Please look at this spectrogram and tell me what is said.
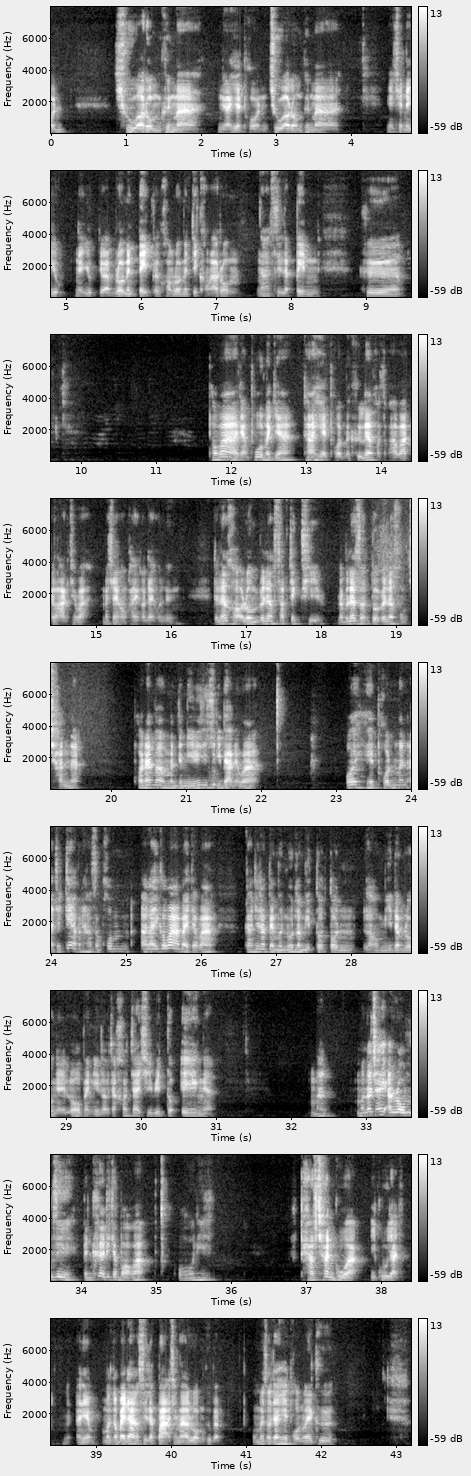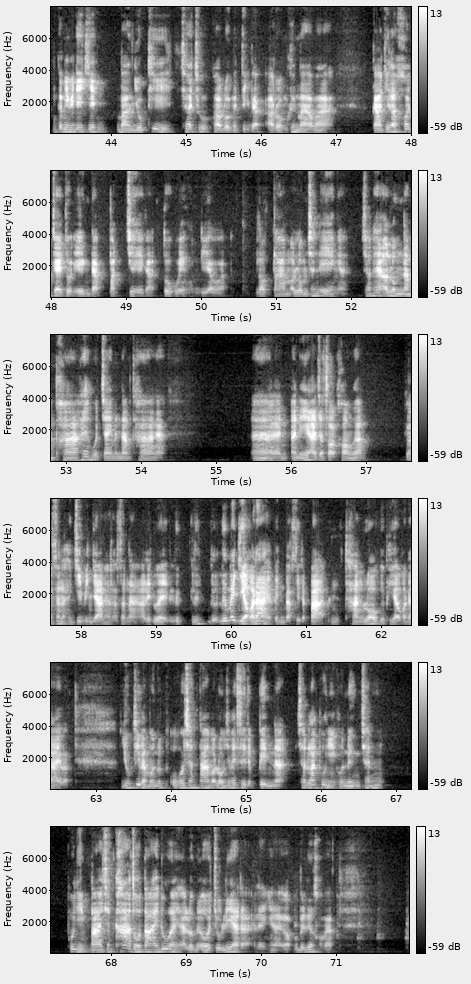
ชูอารมณ์ขึ้นมา เหนือเหตุผล ชูอารมณ์ขึ้นมา อย่างเช่นในยุคในยุคแบบโรแมนติกเป็นความโรแมนติกของอารมณ์นะศิลปิน คือ เพราะว่าอย่างพูดเมื่อกี้ถ้าเหตุผลมันคือเรื่องของสภาวะกลางใช่ป่ะไม่ใช่ของใครคนใดคนหนึ่ง แต่เรื่องของอารมณ์เป็นเรื่อง subjective มันเป็นเรื่องส่วนตัวเป็นเรื่องของฉันน่ะ เพราะนั้นมันจะมีวิธีคิดอีกแบบนึงว่า โอ้ยเหตุผลมันอาจจะแก้ปัญหาสังคมอะไรก็ว่าไปแต่ว่า การที่เราเป็นมนุษย์เรามีตัวตน เรามีดำรงในโลกใบนี้เราจะเข้าใจชีวิตตัวเองเนี่ย มันมันต้องใช้อารมณ์สิเป็นเครื่องที่จะบอกว่า โอ้นี่ passion กูอะอีกูอยากอันนี้มันก็ไปได้กับศิลปะใช่ไหมอารมณ์คือแบบผมไม่สนใจเหตุผลไว้คือ มันก็มีวิธีคิดบางยุคที่เชิดชูความโรแมนติกแบบอารมณ์ขึ้นมาว่า การที่เราเข้าใจตัวเองแบบปัจเจกอะตัวกูเองคนเดียวอะเราตามอารมณ์ฉันเองอะ ฉันให้อารมณ์นำพาให้หัวใจมันนำทางอะอ่าอันนี้อาจจะสอดคล้องกับลักษณะทางจิตวิญญาณทางศาสนาอะไรด้วยหรือหรือหรือไม่เกี่ยวก็ได้ เป็นแบบศิลปะเป็นทางโลกเพียวๆก็ได้แบบ ยุคที่แบบมนุษย์โอ้ยฉันตามอารมณ์ฉันเป็นศิลปินอะฉันรักผู้หญิงคนหนึ่งฉันผู้หญิงตายฉันฆ่าตัวตายด้วยอะโรเมโอจูเลียตอะอะไรเงี้ยก็เป็นเรื่องของแบบ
